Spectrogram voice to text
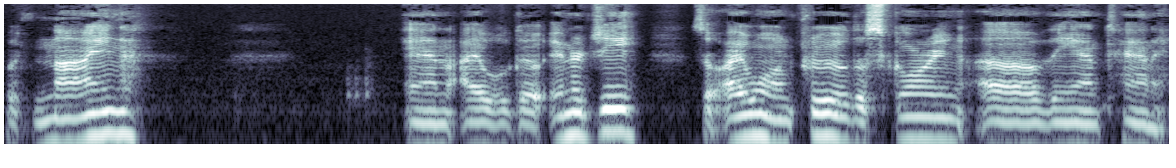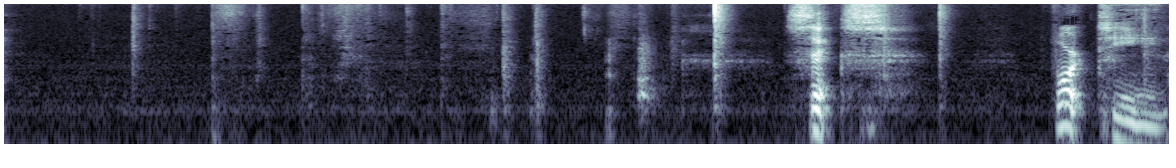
with 9 and I will go energy so I will improve the scoring of the antennae. Six, fourteen,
